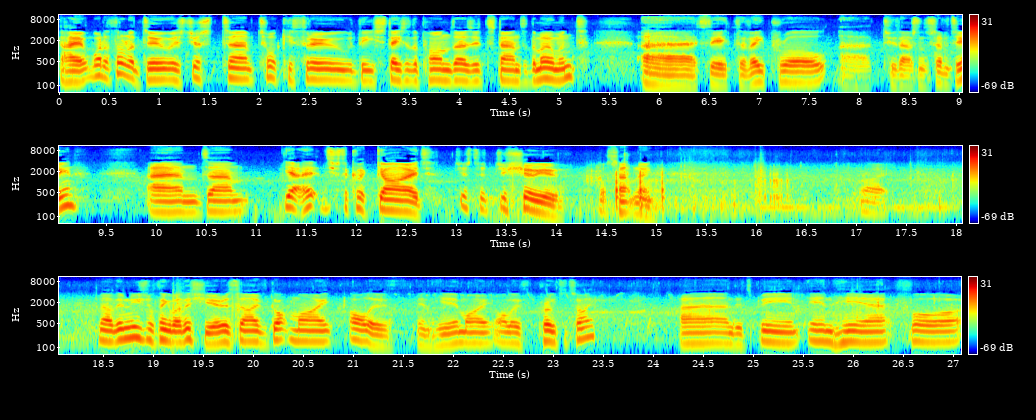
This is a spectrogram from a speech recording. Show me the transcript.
I, what I thought I'd do is just um, talk you through the state of the pond as it stands at the moment. Uh, it's the 8th of April uh, 2017 and um, yeah, just a quick guide just to just show you what's happening. Right. Now the unusual thing about this year is I've got my olive in here, my olive prototype and it's been in here for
